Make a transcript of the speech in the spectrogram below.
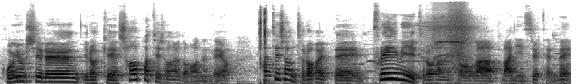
공욕실은 이렇게 샤워 파티션을 넣었는데요. 파티션 들어갈 때 프레임이 들어가는 경우가 많이 있을 텐데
